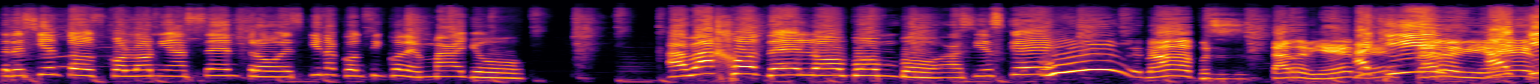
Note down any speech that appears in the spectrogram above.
300, Colonia Centro, esquina con 5 de mayo. Abajo de lo bombo. Así es que. No, pues está re bien, ¿eh? aquí, está re bien. aquí,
